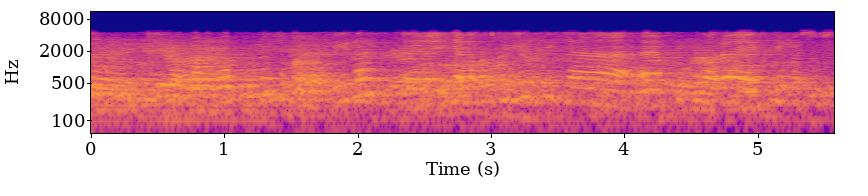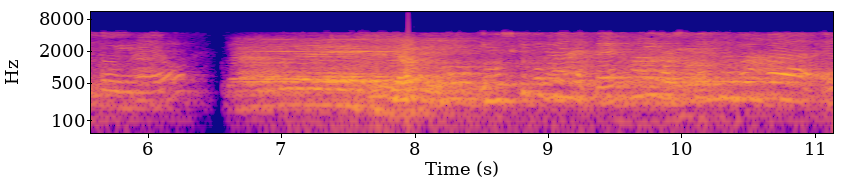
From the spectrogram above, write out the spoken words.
τον κύριο Μαυρόπουλο, τον Κολοπίδα, ε, για να μας μιλήσει για ε, αυτή την ωραία εκδήλωση στο Ηραίο. Η μουσική βέβαια είναι τέχνη, ως τέχνη βέβαια ε,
